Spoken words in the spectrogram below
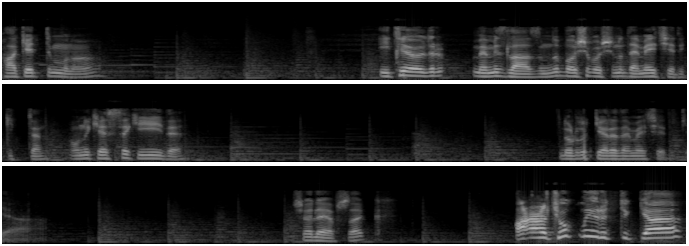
hak ettin bunu. İti öldürmemiz lazımdı. Boşu boşuna damage yedik itten. Onu kessek iyiydi. Durduk yere damage yedik ya. Şöyle yapsak. Aa çok mu yürüttük ya?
